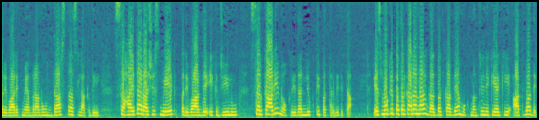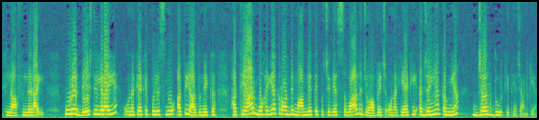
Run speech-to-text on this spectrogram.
ਪਰਿਵਾਰਕ ਮੈਂਬਰਾਂ ਨੂੰ 10-10 ਲੱਖ ਦੀ ਸਹਾਇਤਾ ਰਾਸ਼ੀ ਸਮੇਤ ਪਰਿਵਾਰ ਦੇ ਇੱਕ ਜੀ ਨੂੰ ਸਰਕਾਰੀ ਨੌਕਰੀ ਦਾ ਨਿਯੁਕਤੀ ਪੱਤਰ ਵੀ ਦਿੱਤਾ। ਇਸ ਮੌਕੇ ਪੱਤਰਕਾਰਾਂ ਨਾਲ ਗੱਲਬਾਤ ਕਰਦਿਆਂ ਮੁੱਖ ਮੰਤਰੀ ਨੇ ਕਿਹਾ ਕਿ ਆਤਵਾਦ ਦੇ ਖਿਲਾਫ ਲੜਾਈ ਪੂਰੇ ਦੇਸ਼ ਦੀ ਲੜਾਈ ਹੈ। ਉਹਨਾਂ ਕਿਹਾ ਕਿ ਪੁਲਿਸ ਨੂੰ ਅਤੀ ਆਧੁਨਿਕ ਹਥਿਆਰ ਮੁਹੱਈਆ ਕਰਾਉਣ ਦੇ ਮਾਮਲੇ ਤੇ ਪੁੱਛੇ ਗਏ ਸਵਾਲ ਦੇ ਜਵਾਬ ਵਿੱਚ ਉਹਨਾਂ ਕਿਹਾ ਕਿ ਅਜਿਹੀਆਂ ਕਮੀਆਂ ਜਲਦ ਦੂਰ ਕੀਤੀਆਂ ਜਾਣਗੀਆਂ।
